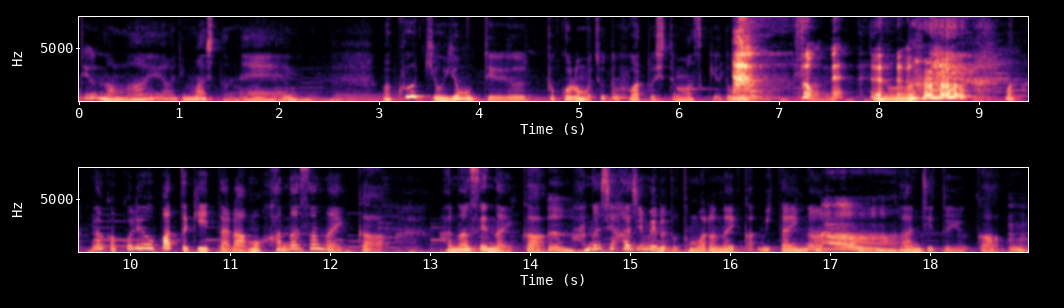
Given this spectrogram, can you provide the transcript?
ていうのは前ありましたね、うんまあ、空気を読むっていうところもちょっとふわっとしてますけど。そうね。まあなんかこれをパッと聞いたらもう話さないか話せないか、うん話し始めると止まらないかみたいなあ感じというか、うんうんうん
